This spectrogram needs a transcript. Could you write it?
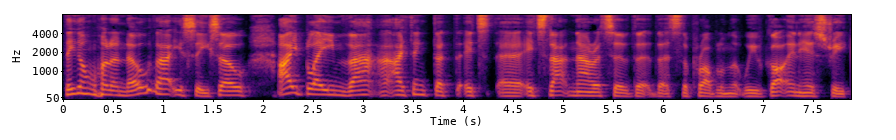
They don't want to know that you see. So i blame that. I think that it's uh, it's that narrative that that's the problem that we've got in history.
